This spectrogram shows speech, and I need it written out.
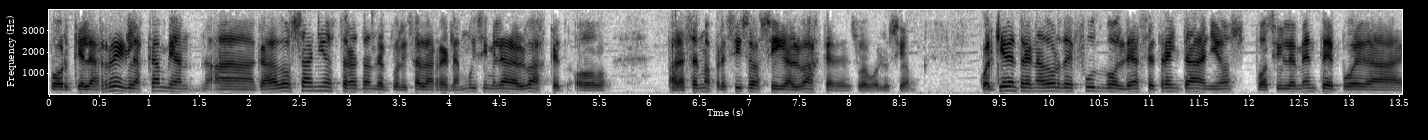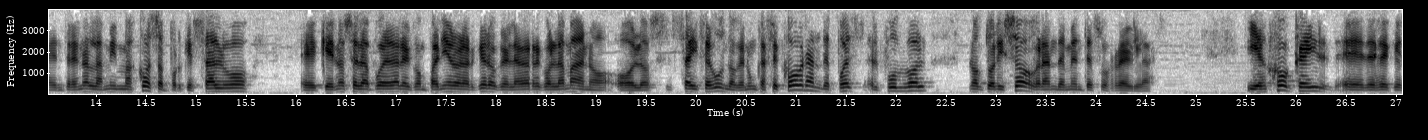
porque las reglas cambian a cada dos años, tratan de actualizar las reglas, muy similar al básquet, o para ser más preciso, sigue al básquet en su evolución. Cualquier entrenador de fútbol de hace 30 años posiblemente pueda entrenar las mismas cosas, porque salvo eh, que no se la puede dar el compañero al arquero que le agarre con la mano, o los seis segundos que nunca se cobran, después el fútbol no actualizó grandemente sus reglas. Y en hockey, eh, desde que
